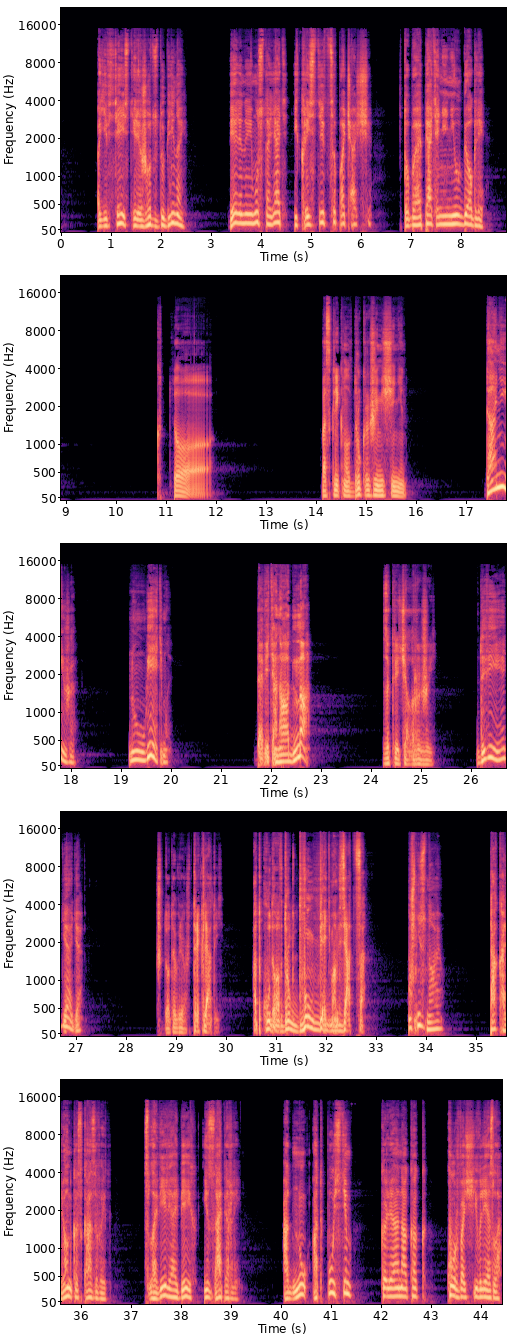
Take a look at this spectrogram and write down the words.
а Евсей стережет с дубиной» велено ему стоять и креститься почаще, чтобы опять они не убегли. «Кто?» — воскликнул вдруг рыжий мещанин. «Да они же! Ну, ведьмы!» «Да ведь она одна!» — закричал рыжий. «Две, дядя!» «Что ты врешь, треклятый? Откуда вдруг двум ведьмам взяться?» Уж не знаю. Так Аленка сказывает. Словили обеих и заперли. Одну отпустим, коли она как кур влезла.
